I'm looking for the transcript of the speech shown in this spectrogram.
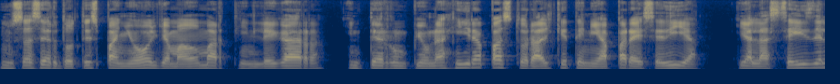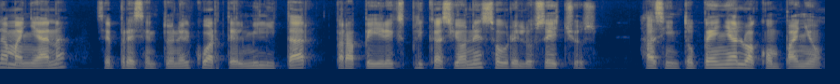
un sacerdote español llamado Martín Legarra, interrumpió una gira pastoral que tenía para ese día y a las 6 de la mañana se presentó en el cuartel militar para pedir explicaciones sobre los hechos. Jacinto Peña lo acompañó.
